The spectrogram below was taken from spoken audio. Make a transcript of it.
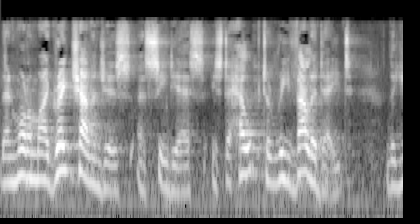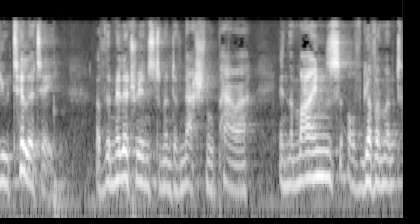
then one of my great challenges as CDS is to help to revalidate the utility of the military instrument of national power in the minds of government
